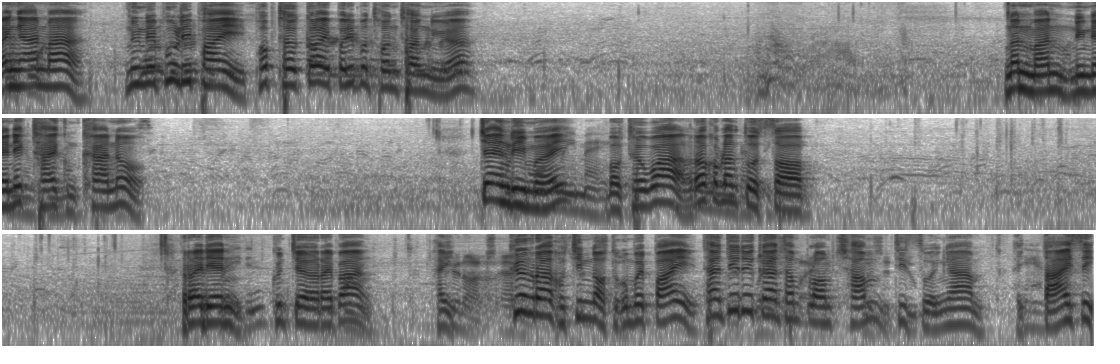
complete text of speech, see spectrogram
รายงานมา หนึ่งในผู้ลี้ภัย พบเธอใกล้ปริมณฑลทางเหนือ นั่นมันหนึ่งในเน็กไทของคาโน่แจ้งรีเหมย บอกเธอว่าเรากำลังตรวจสอบ ไรเดน คุณเจออะไรบ้าง ให้เครื่องรางของชินนอกถูกขโมยไปแทนที่ด้วยการทำปลอมช้ำที่สวยงาม ให้ตายสิ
